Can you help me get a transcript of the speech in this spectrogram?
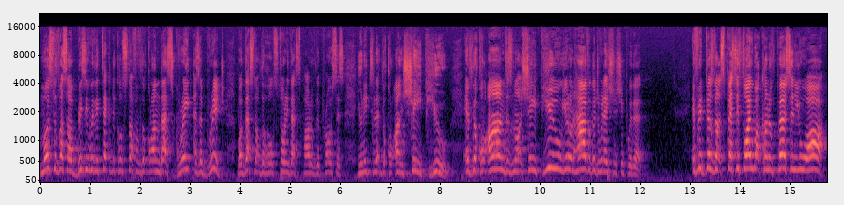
Most of us are busy with the technical stuff of the Quran. That's great as a bridge, but that's not the whole story. That's part of the process. You need to let the Quran shape you. If the Quran does not shape you, you don't have a good relationship with it. If it does not specify what kind of person you are,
